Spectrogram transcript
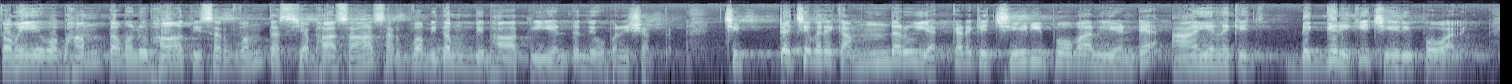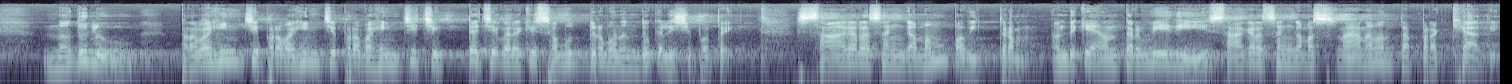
త్వమేవ భాంతమనుభాతి సర్వం తస్య భాష సర్వమిదం విభాతి అంటుంది ఉపనిషత్ చిట్ట చివరికి అందరూ ఎక్కడికి చేరిపోవాలి అంటే ఆయనకి దగ్గరికి చేరిపోవాలి. నదులు ప్రవహించి ప్రవహించి ప్రవహించి చిట్ట చివరికి సముద్రమునందు కలిసిపోతాయి. సాగర సంగమం పవిత్రం. అందుకే అంతర్వేది సాగర సంగమ స్నానం అంత ప్రఖ్యాతి.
